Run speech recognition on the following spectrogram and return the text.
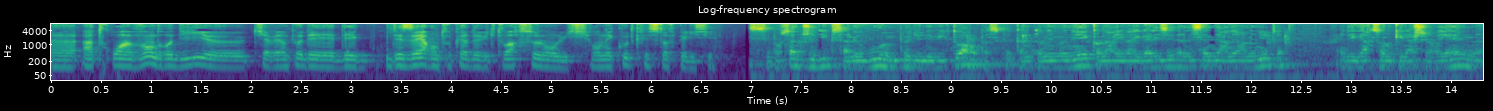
euh, à 3 vendredi, euh, qui avait un peu des, des, airs, en tout cas, de victoire selon lui. On écoute Christophe Pellissier. C'est pour ça que je dis que ça a le goût un peu d'une victoire, parce que quand on est mené, qu'on arrive à égaliser dans les cinq dernières minutes, il y a des garçons qui lâchent rien. Euh,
